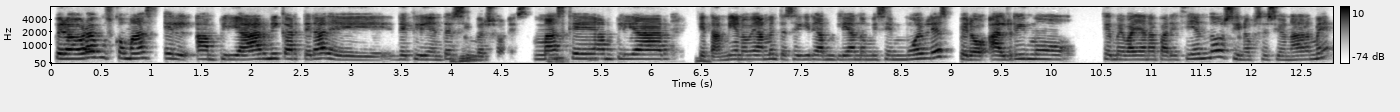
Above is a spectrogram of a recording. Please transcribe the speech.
pero ahora busco más el ampliar mi cartera de, de clientes inversores, más que ampliar, que también obviamente seguiré ampliando mis inmuebles, pero al ritmo que me vayan apareciendo, sin obsesionarme.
